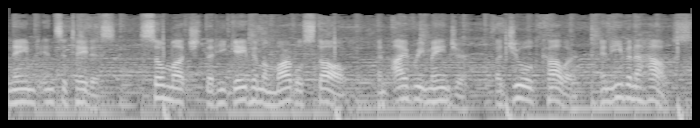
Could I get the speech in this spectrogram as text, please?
named Incitatus, so much that he gave him a marble stall, an ivory manger, a jeweled collar, and even a house.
